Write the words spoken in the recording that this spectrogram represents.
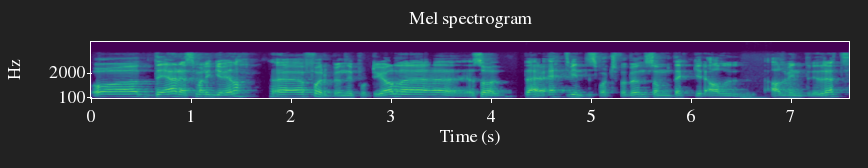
Og det er det som er litt gøy. da. Eh, forbundet i Portugal eh, så Det er jo ett vintersportsforbund som dekker all, all vinteridrett.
